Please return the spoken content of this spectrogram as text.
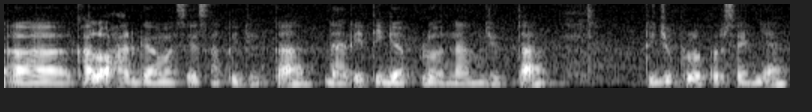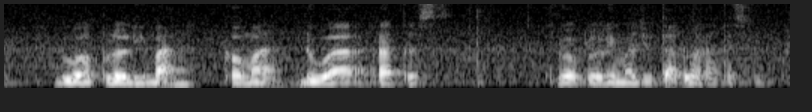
uh, kalau harga masih 1 juta dari 36 juta 70 persennya 25,200 25 juta 200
